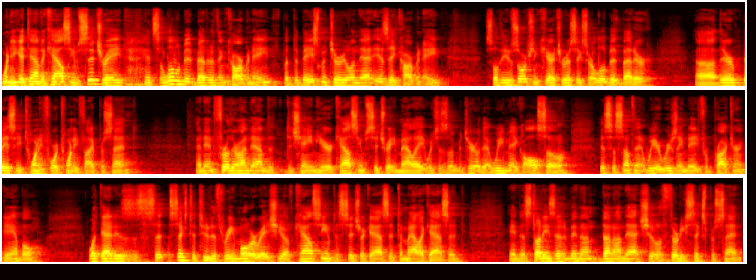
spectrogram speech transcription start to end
When you get down to calcium citrate, it's a little bit better than carbonate, but the base material in that is a carbonate. So the absorption characteristics are a little bit better. Uh, they're basically 24, 25%. And then further on down the, the chain here, calcium citrate malate, which is a material that we make also. This is something that we originally made for Procter & Gamble. What that is is a six to two to three molar ratio of calcium to citric acid to malic acid. And the studies that have been on, done on that show a 36%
